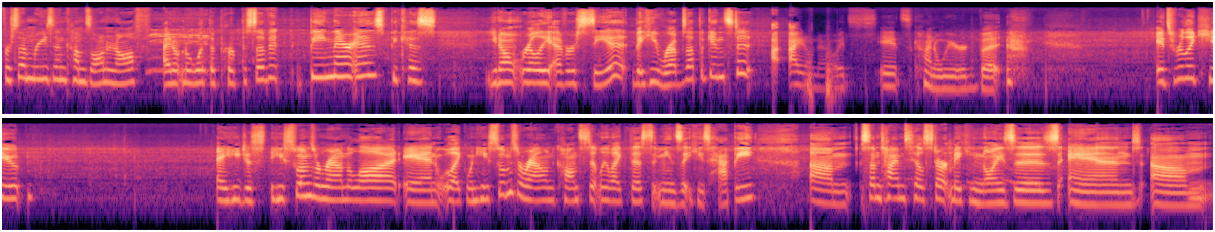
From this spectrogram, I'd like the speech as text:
for some reason comes on and off. I don't know what the purpose of it being there is, because you don't really ever see it, but he rubs up against it. I, I don't know. It's it's kind of weird, but it's really cute. And he just he swims around a lot, and like when he swims around constantly like this, it means that he's happy. Um, sometimes he'll start making noises, and um,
